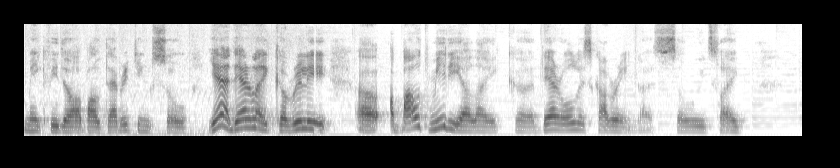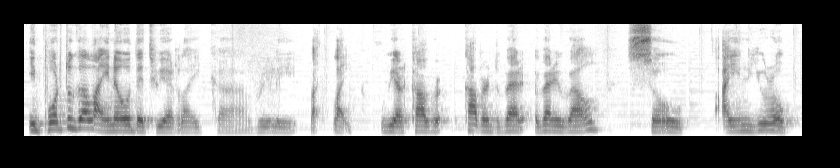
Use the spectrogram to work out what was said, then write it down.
make video about everything. So yeah they're like uh, really uh, about media like uh, they're always covering us. So it's like in portugal i know that we are like uh, really like we are cover- covered very very well. So I, in europe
